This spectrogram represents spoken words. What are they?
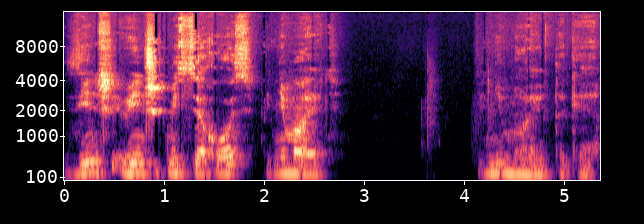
В інших місцях ось піднімають. Піднімають таке.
